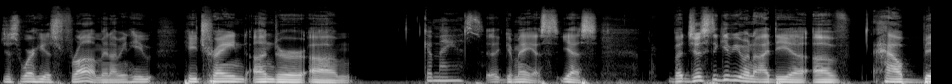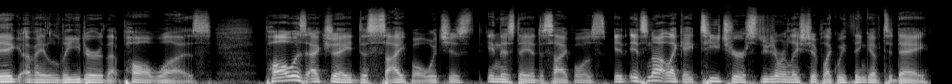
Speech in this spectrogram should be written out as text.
just where he is from. And I mean, he he trained under um, Gamaeus. uh, Gamaliel, yes. But just to give you an idea of how big of a leader that Paul was, Paul was actually a disciple, which is in this day a disciple is it, it's not like a teacher student relationship like we think of today.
